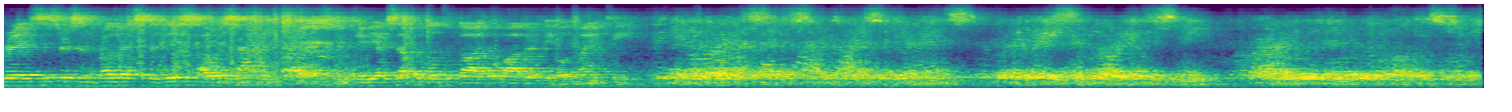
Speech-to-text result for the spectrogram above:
Pray, sisters and brothers, that this our sacrifice may be acceptable to God the Father, the Almighty. May the Lord accept the sacrifice at your hands for the grace and glory of his name, for our good and the good of all his holy.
